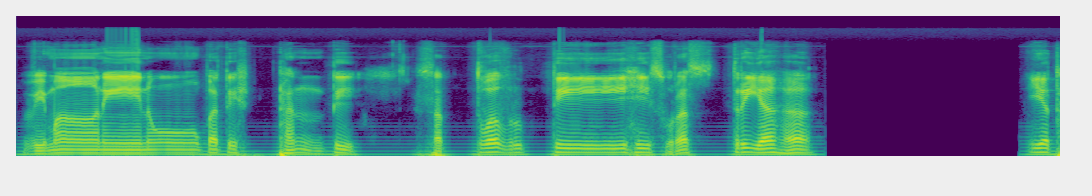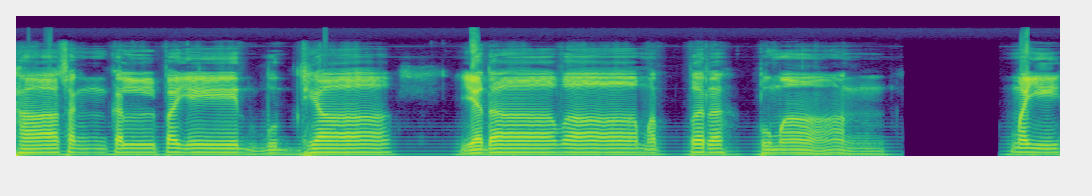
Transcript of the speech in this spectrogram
विमानेनोपतिष्ठन्ति सत्त्ववृत्तीः सुरस्त्रियः। यथा सङ्कल्पयेद्बुद्ध्या यदा वा मत्परः पुमान् मयि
